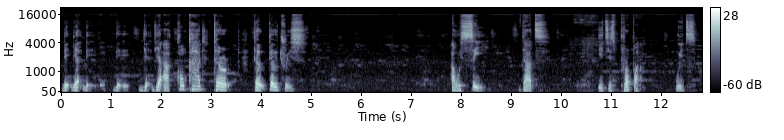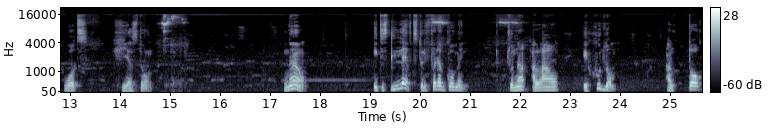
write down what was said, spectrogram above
there, there, there, there, there are conquered ter- ter- territories. I will say that it is proper with what he has done. Now, it is left to the federal government to now allow a hoodlum and talk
